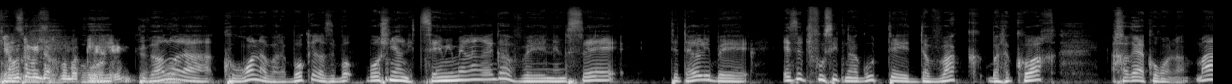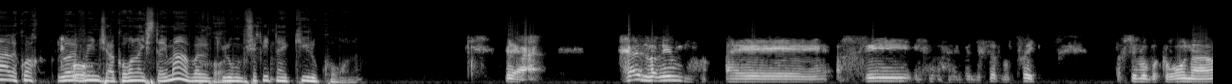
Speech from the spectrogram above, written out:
כי לא תמיד אנחנו מצליחים. דיברנו על הקורונה ועל הבוקר הזה, בואו שנייה נצא ממנה רגע וננסה, תתאר לי באיזה דפוס התנהגות אה, דבק בלקוח אחרי הקורונה. מה הלקוח לא הבין שהקורונה הסתיימה, אבל נכון. כאילו ממשיך להתנהג כאילו קורונה. אחד הדברים אה, הכי, זה קצת מצחיק, תחשבו בקורונה,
